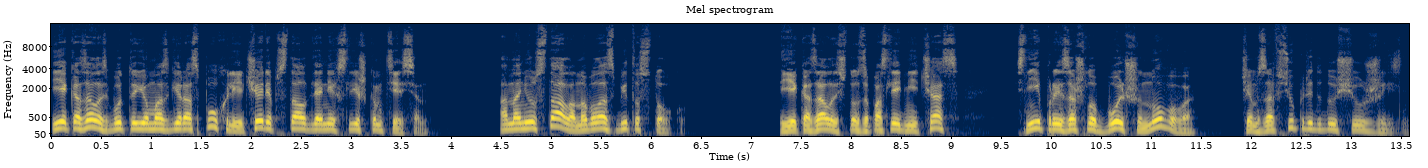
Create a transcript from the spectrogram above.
Ей казалось, будто ее мозги распухли, и череп стал для них слишком тесен. Она не устала, но была сбита с толку. Ей казалось, что за последний час с ней произошло больше нового, чем за всю предыдущую жизнь.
